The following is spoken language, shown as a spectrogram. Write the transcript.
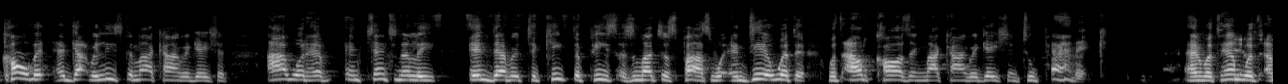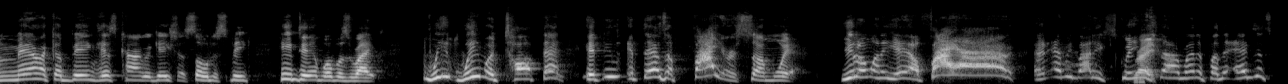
COVID had got released in my congregation, I would have intentionally endeavored to keep the peace as much as possible and deal with it without causing my congregation to panic. And with him, yes. with America being his congregation, so to speak, he did what was right. We we were taught that if you if there's a fire somewhere, you don't want to yell fire and everybody screaming, right. start running for the exits.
